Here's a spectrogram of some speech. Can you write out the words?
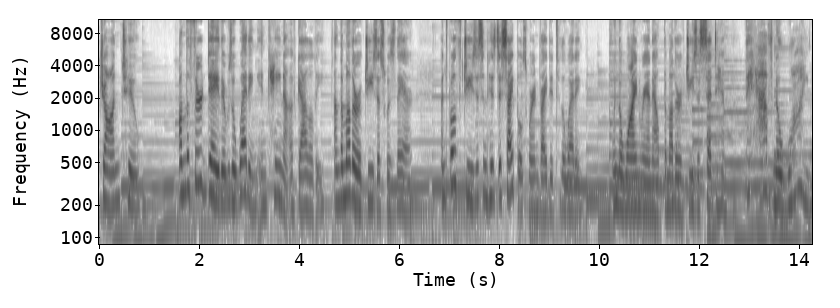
John 2 On the third day there was a wedding in Cana of Galilee, and the mother of Jesus was there and both Jesus and his disciples were invited to the wedding. When the wine ran out, the mother of Jesus said to him, They have no wine.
